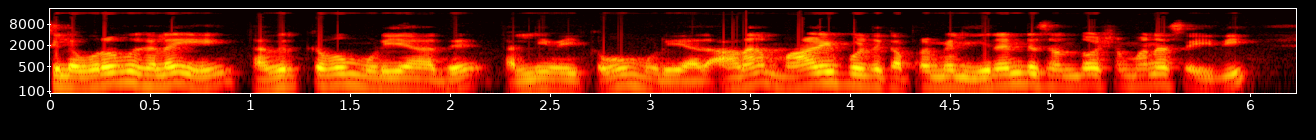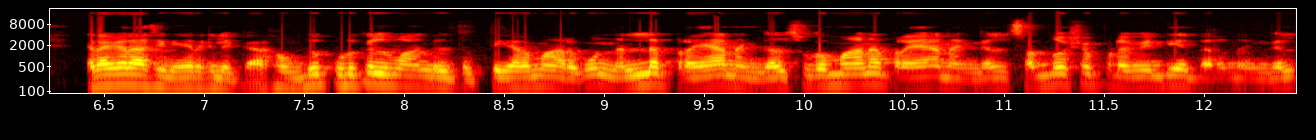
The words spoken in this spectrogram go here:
சில உறவுகளை தவிர்க்கவும் முடியாது தள்ளி வைக்கவும் முடியாது. ஆனால் மாலை பொழுதுக்கு அப்புறமேல் இரண்டு சந்தோஷமான செய்தி கடகராசி நேர்களுக்காக உண்டு. குடுக்கல் வாங்கல் திருப்திகரமாக இருக்கும். நல்ல பிரயாணங்கள் சுகமான பிரயாணங்கள் சந்தோஷப்பட வேண்டிய தருணங்கள்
